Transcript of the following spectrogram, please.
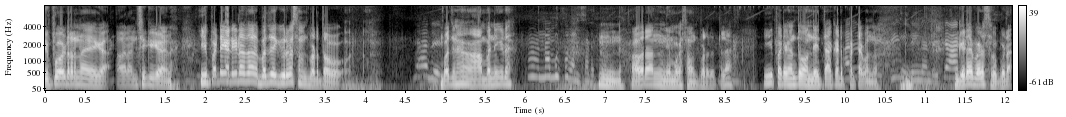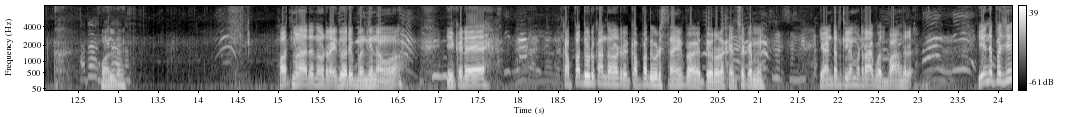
ರಿಪೋರ್ಟರ್ನ ಈಗ ಅವ್ರ ಅನ್ಸಿಕೆಗೆ ಈ ಪಟ್ಟಿ ಗಿಡದ ಬದಿಗೆ ಇವ್ರಿಗೆ ಸಂಬಂಧ ಪಡ್ತಾವೆ ಯಾವ್ದು? ಬದಿನ ಹಾಂ ಆ ಬನ್ನಿ ಗಿಡ. ಹ್ಞೂ ಅವರ ನಿಮಗೆ ಸಂಬಂಧ ಪಡ್ತೈತಲ್ಲ. ಈ ಪಟ್ಟಿಗಂತೂ ಒಂದು ಐತೆ ಆ ಕಡೆ ಪಟ್ಟಾಗ ಒಂದು ಗಿಡ ಬೆಳೆಸ್ಬೇಕು ಬಿಡ ಹೊಲ್ದು ಹೊತ್ತು ಮನೆ ಅದ ನೋಡ್ರಿ ಐದುವರೆಗೆ ಬಂದು ನಾವು. ಈ ಕಡೆ ಕಪ್ಪತ್ತು ಹುಡ್ಕಂತ ನೋಡ್ರಿ ಕಪ್ಪತ್ತು ಗುಡ್ ಸಮೀಪ ಆಗುತ್ತೆ ಇವ್ರೊಳಗೆ ಹೆಚ್ಚು ಕಮ್ಮಿ. ಎಂಟು ಹತ್ತು ಕಿಲೋಮೀಟ್ರ್ ಆಗ್ಬೋದು ಭಾಳ ಅಂದ್ರೆ. ಏನಪ್ಪಾಜಿ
